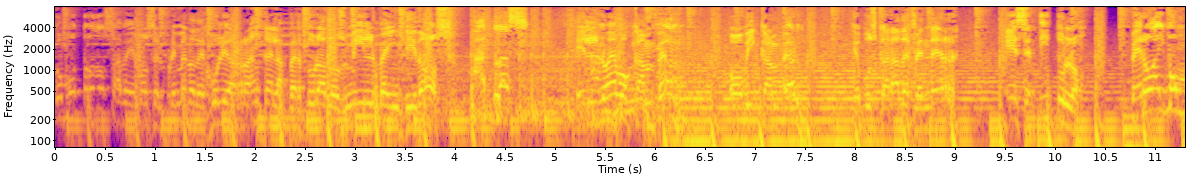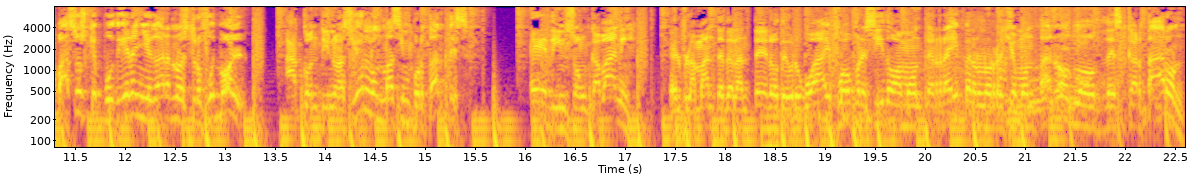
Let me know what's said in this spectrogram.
Como todos sabemos, el primero de julio arranca la apertura 2022. Atlas, el nuevo campeón o bicampeón que buscará defender ese título. Pero hay bombazos que pudieran llegar a nuestro fútbol. A continuación, los más importantes. Edinson Cavani. El flamante delantero de Uruguay fue ofrecido a Monterrey, pero los regiomontanos lo descartaron.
